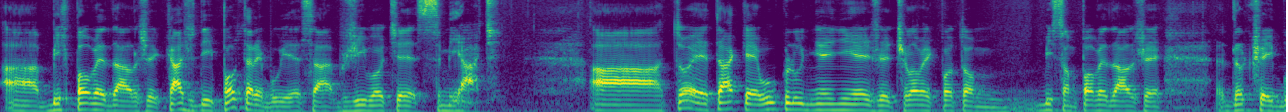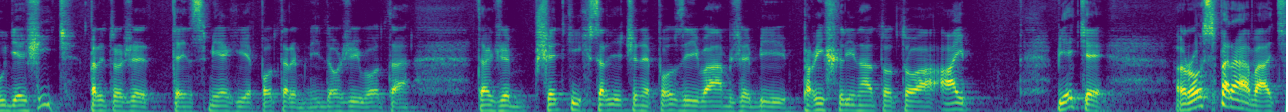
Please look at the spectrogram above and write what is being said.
A bych povedal, že každý potrebuje sa v živote smiať. A to je také ukludnenie, že človek potom, by som povedal, že dlhšej bude žiť, pretože ten smiech je potrebný do života. Takže všetkých srdečne pozývam, že by prišli na toto a aj, viete, rozprávať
